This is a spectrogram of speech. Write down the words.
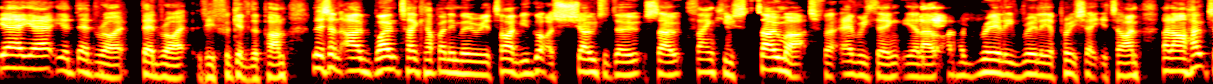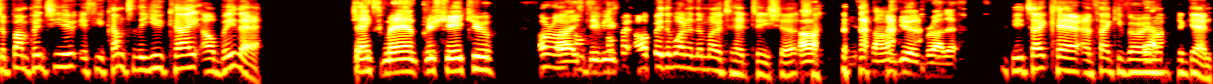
Yeah, yeah, you're dead right. Dead right, if you forgive the pun. Listen, I won't take up any more of your time. You've got a show to do. So thank you so much for everything. You know, I really, really appreciate your time. And I hope to bump into you. If you come to the UK, I'll be there. Thanks, man. Appreciate you. All right, All right I'll, Stevie. I'll be, I'll be, the one in the Motorhead t shirt. Ah, oh, sounds good, brother. You take care and thank you very yeah. much again.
